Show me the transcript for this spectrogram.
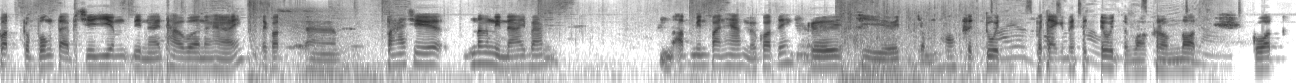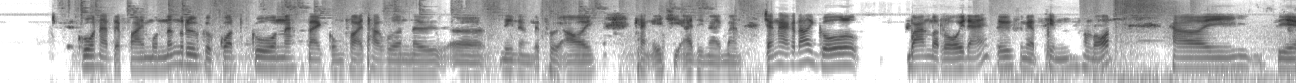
គាត់កំពុងតែព្យាយាម deny tower ហ្នឹងហើយតែគាត់អឺប្រហែលជានឹង deny បាន អត់មានបញ្ហាសម្រាប់គាត់ទេគឺជាចំហតិចតួច Dire's បច្ចេក bottom ទេសតិច tower តួចរបស់ក្រុម is Nord denied. គាត់គួរណាស់តែ file មុនហ្នឹងឬក៏គាត់គួរណាស់តែកុំ file tower នៅអឺនេះហ្នឹងដែលធ្វើឲ្យខាង AG អាច deny បានអញ្ចឹងណាក៏ដោយ goal បាន100ដែរទៅសម្រាប់ team Lord ហើយវា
